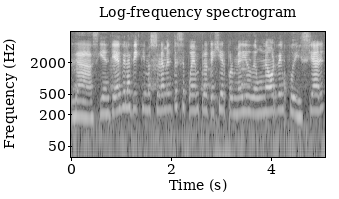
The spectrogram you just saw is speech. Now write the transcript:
las identidades de las víctimas solamente se pueden proteger por medio de una orden judicial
